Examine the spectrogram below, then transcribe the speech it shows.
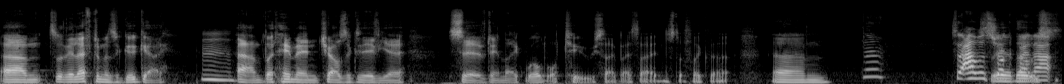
Um, so they left him as a good guy, Hmm. um, but him and Charles Xavier served in like World War Two side by side and stuff like that. Um, So I was so, yeah, shocked by was, that.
